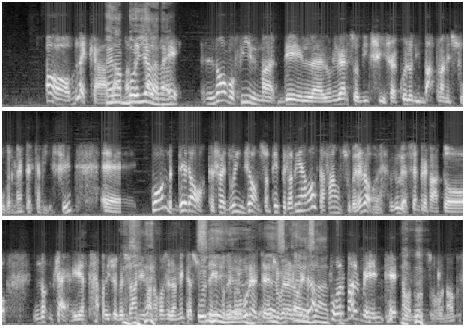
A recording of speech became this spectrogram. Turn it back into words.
Oh, Black Adam. È una boiata. Il nuovo film dell'universo DC, cioè quello di Batman e Superman, per capirci, eh, con The Rock, cioè Dwayne Johnson, che per la prima volta fa un supereroe. Lui ha sempre fatto, no- cioè in realtà poi i suoi personaggi fanno cose talmente assurde Sì, che potrebbero pure essere es- supereroi, esatto. però formalmente non lo sono.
